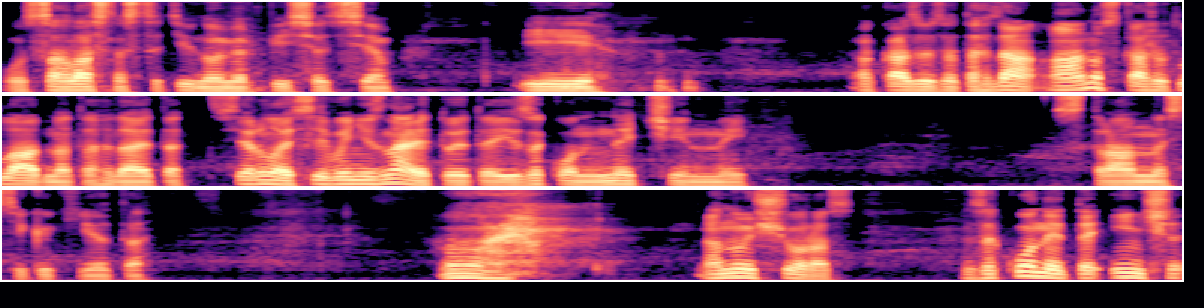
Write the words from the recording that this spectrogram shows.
вот согласно статье номер 57. И оказывается тогда, а, ну скажут, ладно, тогда это все равно, если вы не знали, то это и закон нечинный. Странности какие-то. Ой. А ну ще раз. Закони та інші,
